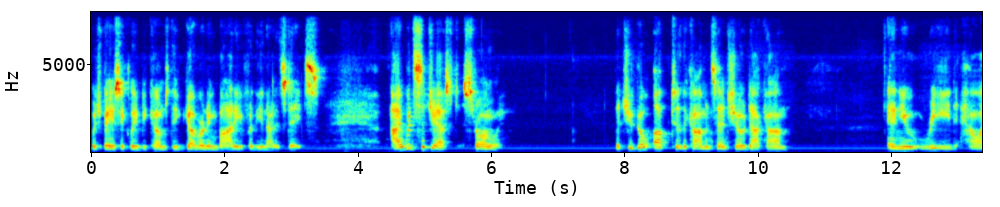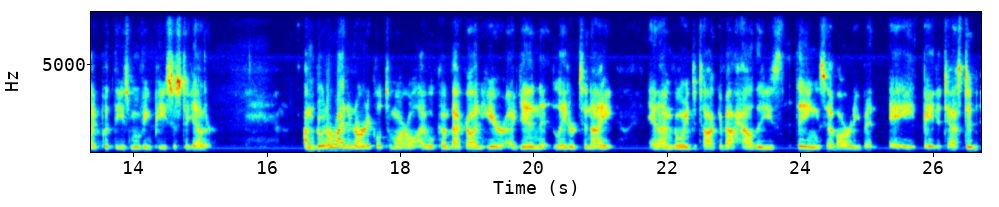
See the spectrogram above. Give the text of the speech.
which basically becomes the governing body for the United States. I would suggest strongly that you go up to the thecommonsenseshow.com and you read how I put these moving pieces together. I'm going to write an article tomorrow. I will come back on here again later tonight and I'm going to talk about how these things have already been A, beta tested,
